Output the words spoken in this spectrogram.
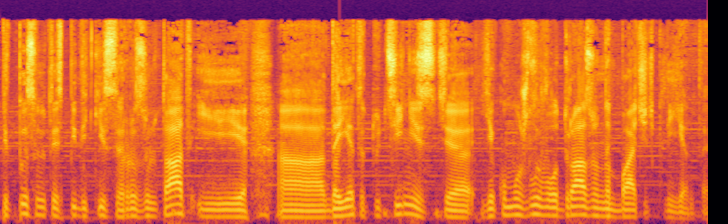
підписуєтесь під якийсь результат і даєте ту цінність, е, яку можливо одразу не бачать клієнти.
